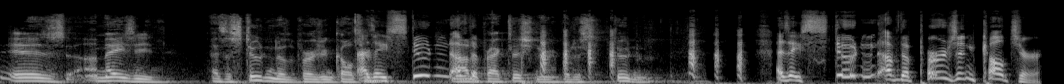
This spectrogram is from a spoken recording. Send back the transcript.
is amazing as a student of the Persian culture. As a student not of the a practitioner, but a student. as a student of the Persian culture,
